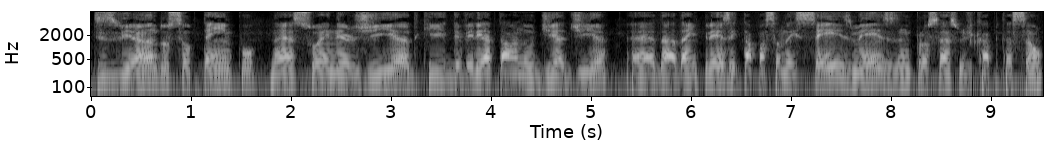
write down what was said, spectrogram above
desviando o seu tempo, né, sua energia que deveria estar tá no dia a dia é, da, da empresa e está passando aí seis meses em processo de captação.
